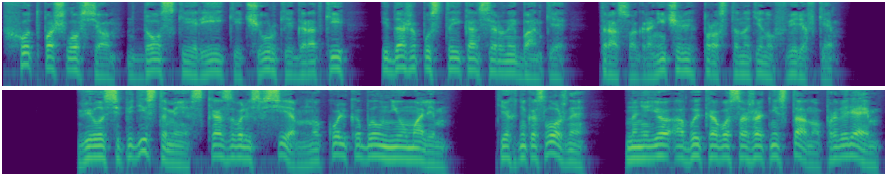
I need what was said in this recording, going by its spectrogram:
В ход пошло все — доски, рейки, чурки, городки и даже пустые консервные банки. Трассу ограничили, просто натянув веревки. Велосипедистами сказывались все, но Колька был неумолим. Техника сложная, на нее абы кого сажать не стану, проверяем.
